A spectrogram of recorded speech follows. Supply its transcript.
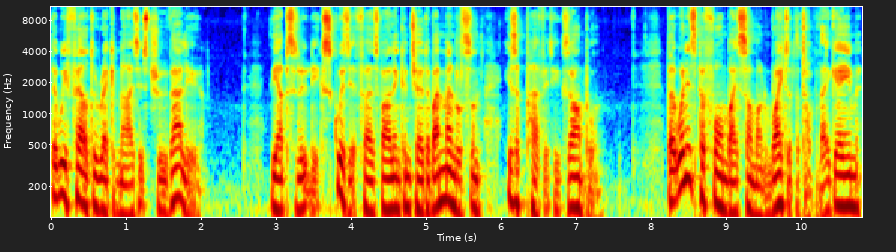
that we fail to recognize its true value. The absolutely exquisite first violin concerto by Mendelssohn is a perfect example. But when it's performed by someone right at the top of their game,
